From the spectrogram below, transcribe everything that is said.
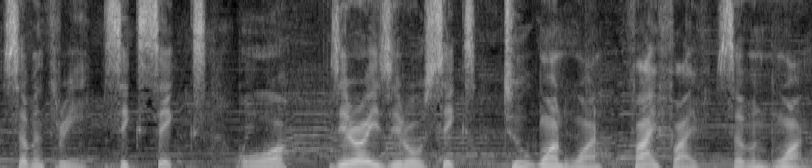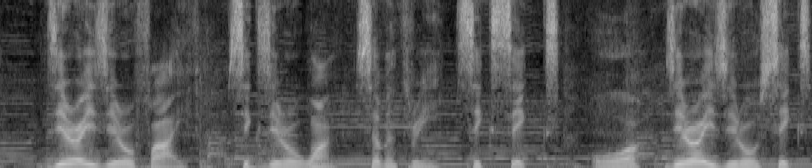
7366 or 0806 211 5571. 0805 601 7366 or 0806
